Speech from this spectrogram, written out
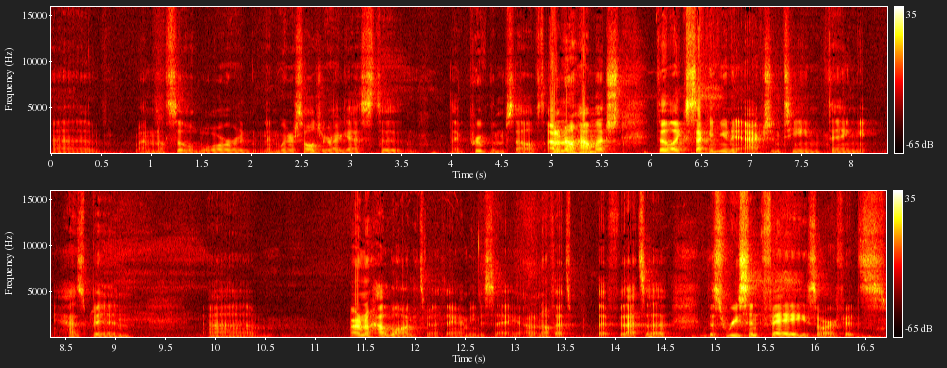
uh, I don't know, Civil War and, and Winter Soldier. I guess to they prove themselves. I don't know how much the like second unit action team thing has been. Um, I don't know how long it's been a thing. I mean to say, I don't know if that's if that's a this recent phase or if it's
